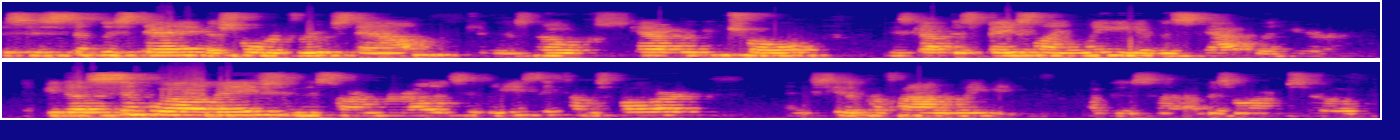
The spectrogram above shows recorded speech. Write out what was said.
This is simply standing, the shoulder droops down. There's no scapular control. He's got this baseline winging of the scapula here. If he does simple elevation, this arm relatively easily comes forward, and you see the profound winging of his, uh, of his arm. So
